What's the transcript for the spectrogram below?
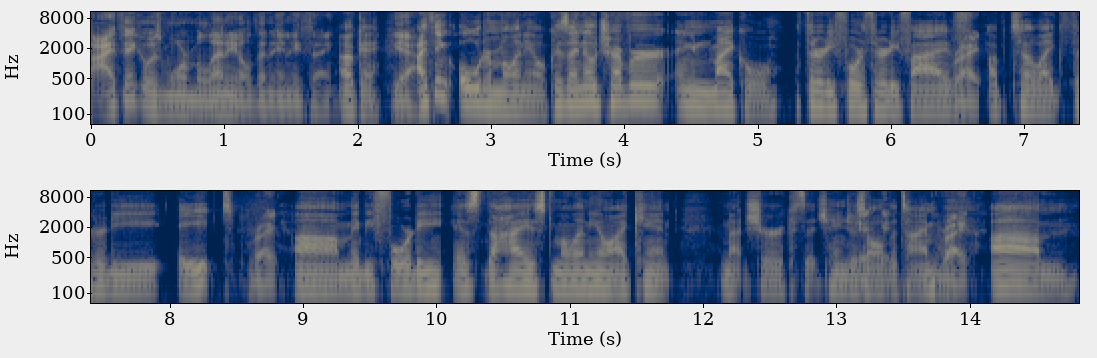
I think it was more millennial than anything. Okay. Yeah. I think older millennial because I know Trevor and Michael 34, 35, Right. up to like 38, right. um, maybe 40 is the highest millennial. I can't, I'm not sure because it changes It- all the time. Right. Um,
